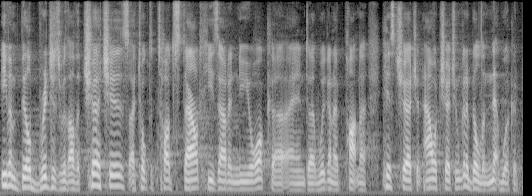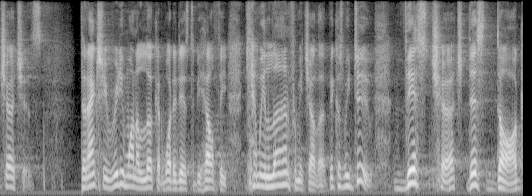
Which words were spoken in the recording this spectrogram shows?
even build bridges with other churches. I talked to Todd Stout. He's out in New York, uh, and uh, we're going to partner his church and our church, and we're going to build a network of churches that actually really want to look at what it is to be healthy. Can we learn from each other? Because we do. This church, this dog,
